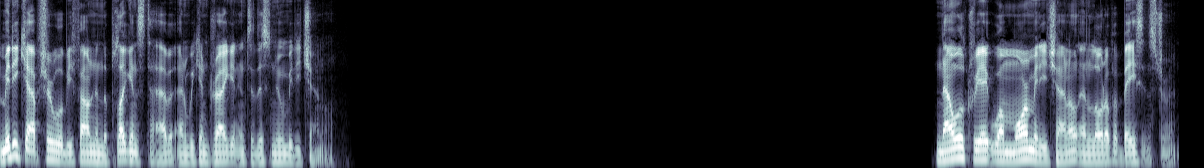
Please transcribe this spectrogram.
MIDI capture will be found in the Plugins tab and we can drag it into this new MIDI channel. Now we'll create one more MIDI channel and load up a bass instrument.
